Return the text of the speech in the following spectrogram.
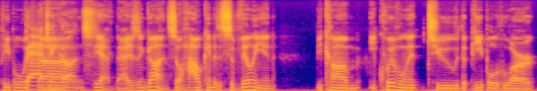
people with Badge and uh, guns. Yeah, badges and guns. So how can a civilian become equivalent to the people who are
